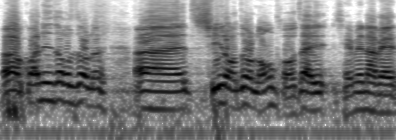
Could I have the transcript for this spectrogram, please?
啊，观音这个时候呢呃骑龙这个龙头在前面那边，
